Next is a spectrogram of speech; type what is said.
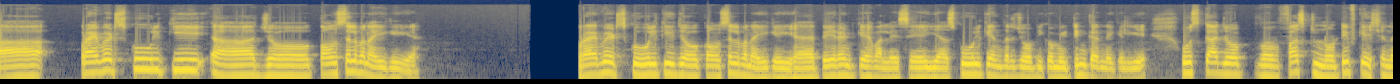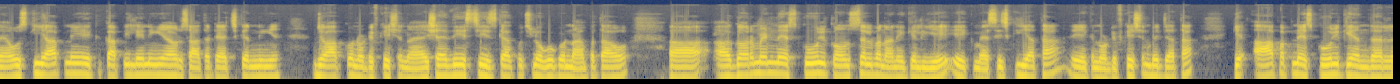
private school की आ, जो काउंसिल बनाई गई है प्राइवेट स्कूल की जो काउंसिल बनाई गई है पेरेंट के हवाले से या स्कूल के अंदर जो भी को मीटिंग करने के लिए उसका जो फ़र्स्ट नोटिफिकेशन है उसकी आपने एक कापी लेनी है और साथ अटैच करनी है जो आपको नोटिफिकेशन आया शायद इस चीज़ का कुछ लोगों को ना पता हो गवर्नमेंट ने स्कूल काउंसिल बनाने के लिए एक मैसेज किया था एक नोटिफिकेशन भेजा था कि आप अपने स्कूल के अंदर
